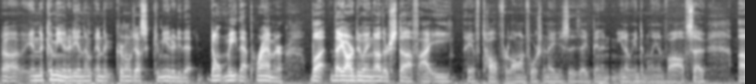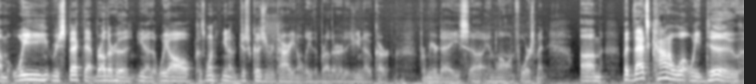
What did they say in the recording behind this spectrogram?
uh, in the community, in the, in the criminal justice community, that don't meet that parameter, but they are doing other stuff, i.e., they have taught for law enforcement agencies. They've been, you know, intimately involved. So um, we respect that brotherhood. You know that we all, because one, you know, just because you retire, you don't leave the brotherhood, as you know, Kirk, from your days uh, in law enforcement. Um, but that's kind of what we do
